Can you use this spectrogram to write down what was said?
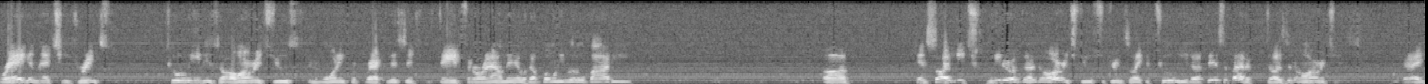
bragging that she drinks two liters of orange juice in the morning for breakfast, and she's dancing around there with her bony little body. Uh, inside each liter of the, orange juice, she drinks like a two liter. There's about a dozen oranges. Okay?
